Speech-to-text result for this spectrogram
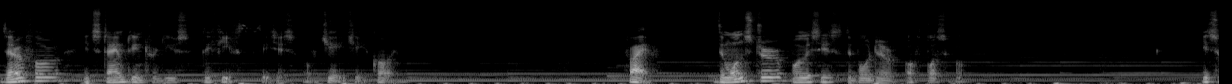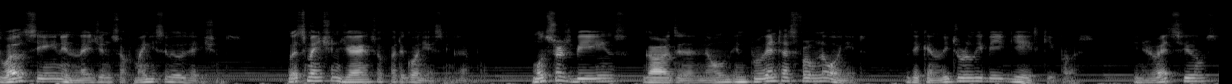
Therefore, it's time to introduce the fifth thesis of J.J. Cohen. 5. The monster polices the border of possible. It's well seen in legends of many civilizations. Let's mention giants of Patagonia as an example. Monstrous beings guard the unknown and prevent us from knowing it. They can literally be gatekeepers. In Rivette's films,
